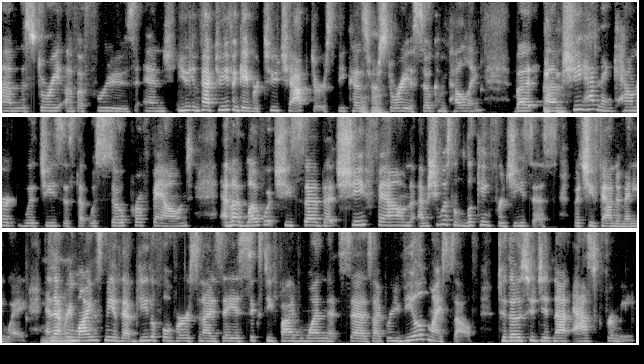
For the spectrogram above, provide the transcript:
um, the story of Afrouz. And you, in fact, you even gave her two chapters because mm-hmm. her story is so compelling. But um, she had an encounter with Jesus that was so profound. And I love what she said that she found, um, she wasn't looking for Jesus, but she found him anyway. And mm-hmm. that reminds me of that that beautiful verse in Isaiah 65 1 that says, I've revealed myself to those who did not ask for me.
